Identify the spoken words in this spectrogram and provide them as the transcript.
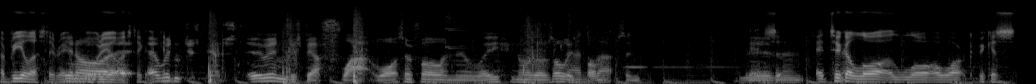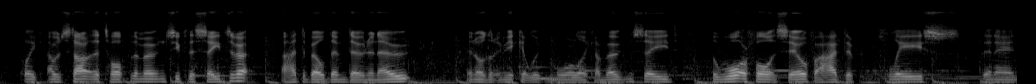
A realistic, right? you know, it- realistic. I it, wouldn't just be a, it wouldn't just be a flat waterfall in real life. You know, there's always handle that. bumps and It took a lot, a lot of work because, like, I would start at the top of the mountain, see for the sides of it. I had to build them down and out in order to make it look more like a mountainside. The waterfall itself, I had to place and then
